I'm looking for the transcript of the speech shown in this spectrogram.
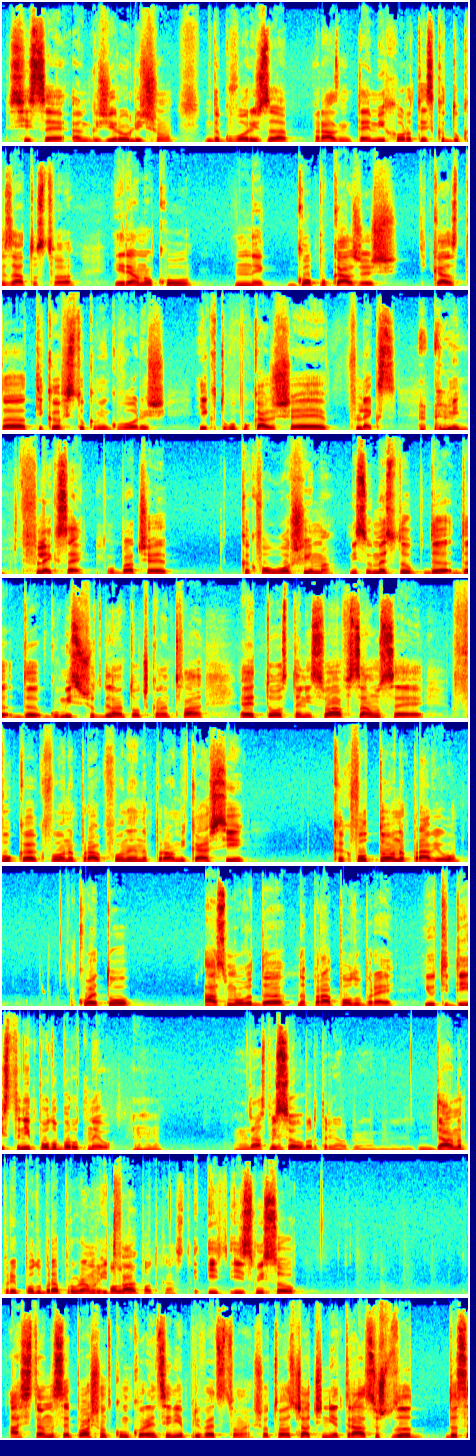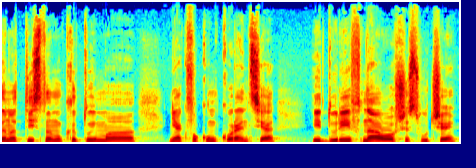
си се ангажирал лично да говориш за разни теми, хората искат доказателства и реално ако не го покажеш, ти казват, «А, ти какъв си тук ми говориш и като го покажеш е флекс. Ми, флекс е, обаче какво лошо има? Мисля, вместо да, да, да го мислиш от гледна точка на това, е, то Станислав само се фука, какво е направил, какво не е направил, ми кажеш си, какво той е направил, което аз мога да направя по-добре и отиде и стани по-добър от него. Мгм. Да, сте Мисъл- по-добър тренер, примерно. Да, направи по-добра програма. Или и по-добър това, подкаст. и, и смисъл, аз и там не се плащам от конкуренция, ние приветстваме, защото това означава, че ние трябва също да, да се натиснем, като има някаква конкуренция и дори в най-лошия случай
